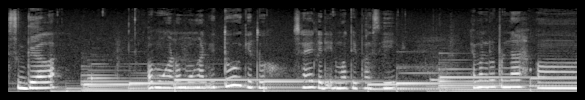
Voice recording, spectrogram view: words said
segala omongan-omongan itu gitu. Saya jadiin motivasi. Emang dulu pernah uh,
